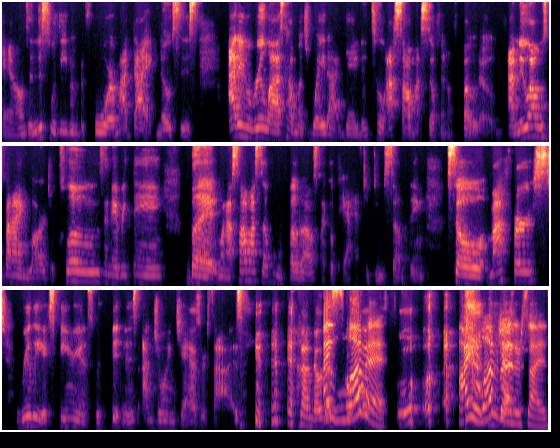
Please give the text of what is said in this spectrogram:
pounds and this was even before my diagnosis I didn't realize how much weight I gained until I saw myself in a photo. I knew I was buying larger clothes and everything, but when I saw myself in the photo, I was like, okay, I have to do something. So, my first really experience with fitness, I joined Jazzercise. and I know I love it. I love Jazzercise.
